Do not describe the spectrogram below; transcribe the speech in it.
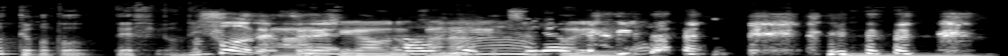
うってことですよね。そうですね。違うのかな？やっぱり。違うね。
